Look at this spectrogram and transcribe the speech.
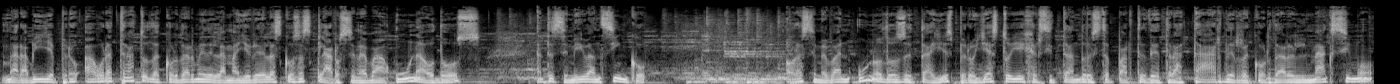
maravilla, pero ahora trato de acordarme de la mayoría de las cosas. Claro, se me va una o dos. Antes se me iban cinco. Ahora se me van uno o dos detalles, pero ya estoy ejercitando esta parte de tratar de recordar el máximo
